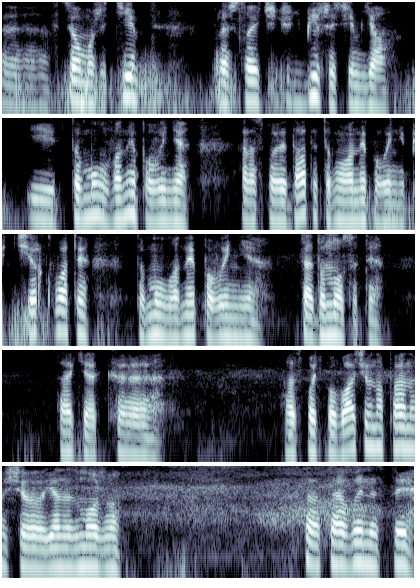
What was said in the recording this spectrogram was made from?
е, в цьому житті пройшли чуть-чуть більше, ніж я. І тому вони повинні розповідати, тому вони повинні підчеркувати, тому вони повинні це доносити. Так як е, Господь побачив, напевно, що я не зможу це те винести,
